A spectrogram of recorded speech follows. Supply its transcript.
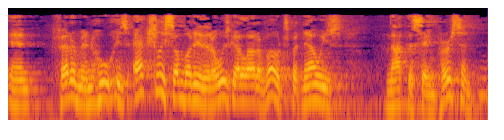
And Fetterman, who is actually somebody that always got a lot of votes, but now he's not the same person. Hmm.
